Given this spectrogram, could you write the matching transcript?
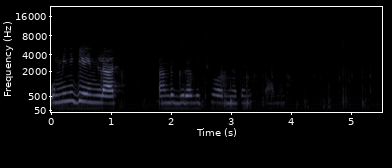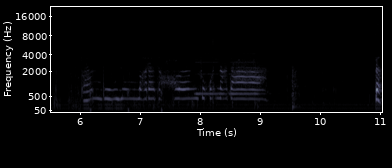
Bu mini game'ler. Bende gravity var neden İstanbul'da? Ben bu oyunlara daha önce oynadım. Ben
